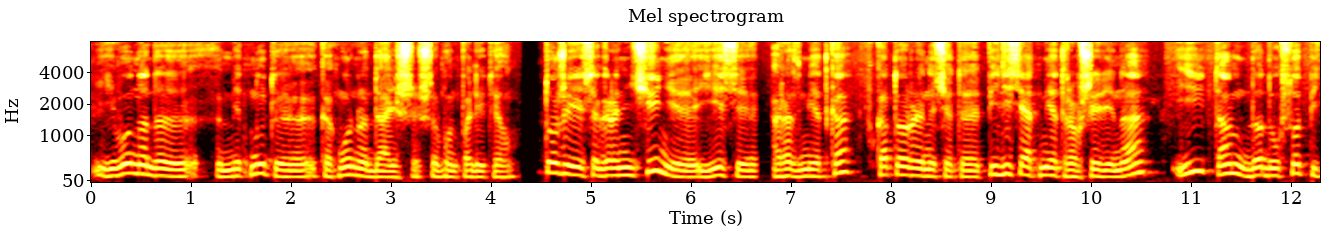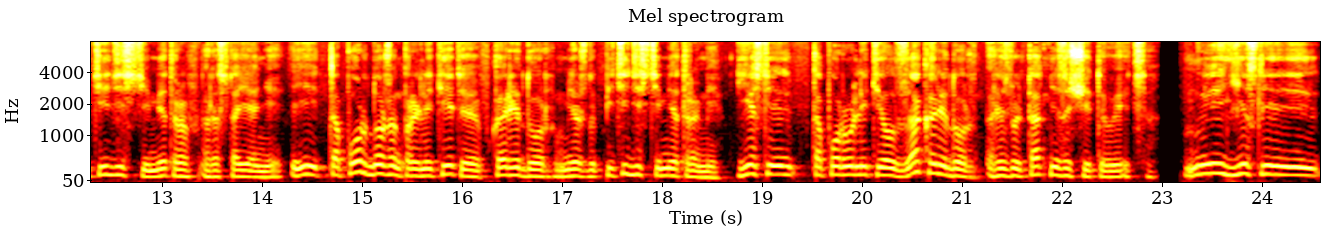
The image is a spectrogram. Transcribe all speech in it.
Его надо метнуть э, как можно дальше, чтобы он полетел. Тоже есть ограничение, есть разметка, в которой значит, 50 метров ширина, и там до 250 метров расстояние. И топор должен пролететь в коридор между 50 метрами. Если топор улетел за коридор, результат не засчитывается. Ну и если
